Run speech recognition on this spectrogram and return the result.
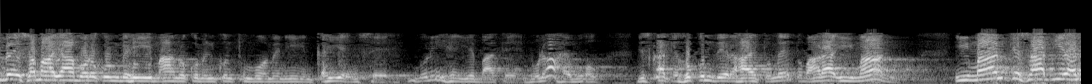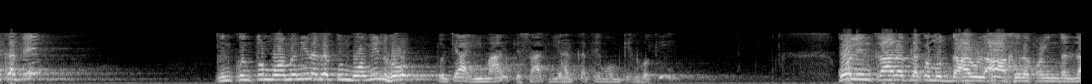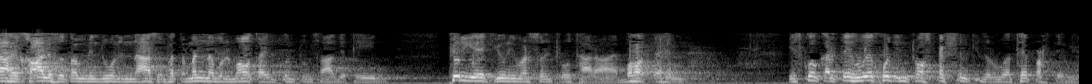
बे समाया मोरकुम बही मानुकुम इनकुन तुम मोमिनीन। कहिए इनसे, बुरी है ये बातें, बुरा है वो, जिसका कि हुक्म दे रहा है तुम्हें, तुम्हारा ईमान। ईमान के साथ ये हरकतें। इनकुन तुम मोमिन अगर तुम मोमिन हो तो क्या ईमान के साथ ये हरकतें मुमकिन होती? कुल इनकानत लकमुद्दारुल आखिरत खालिसतम मिंदून से फतमन्नबुल मौत इनकुन तुम सादिकीन। फिर ये एक यूनिवर्सल ट्रूथ आ रहा है, बहुत अहम। इसको करते हुए खुद इंट्रोस्पेक्शन की ज़रूरत है पढ़ते हुए।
